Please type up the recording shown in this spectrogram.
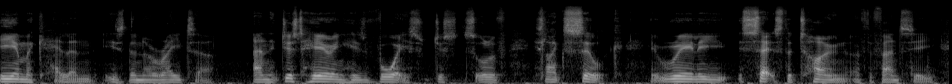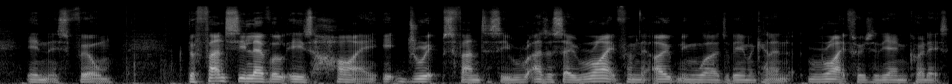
Ian McKellen is the narrator, and just hearing his voice, just sort of, it's like silk it really sets the tone of the fantasy in this film. The fantasy level is high. It drips fantasy, as I say, right from the opening words of Ian McKellen right through to the end credits.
